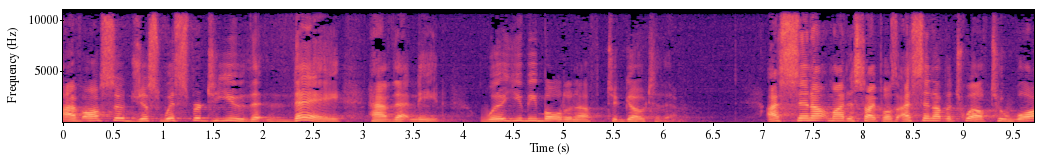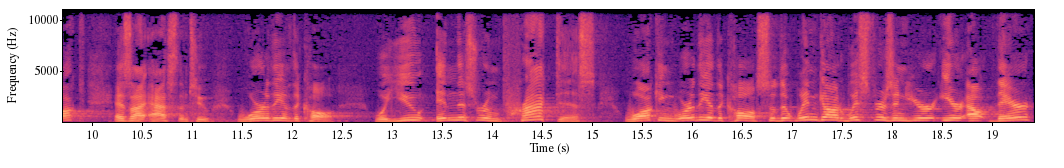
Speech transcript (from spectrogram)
I've also just whispered to you that they have that need. Will you be bold enough to go to them? I sent out my disciples, I sent out the 12 to walk as I asked them to, worthy of the call. Will you in this room practice walking worthy of the call so that when God whispers in your ear out there,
